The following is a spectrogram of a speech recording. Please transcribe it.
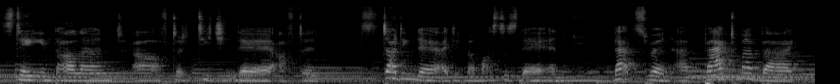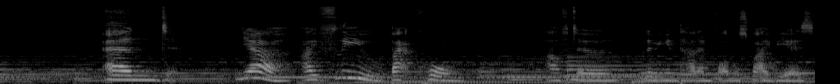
staying in Thailand, after teaching there, after studying there, I did my master's there, and that's when I packed my bag and yeah, I flew back home after living in Thailand for almost five years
